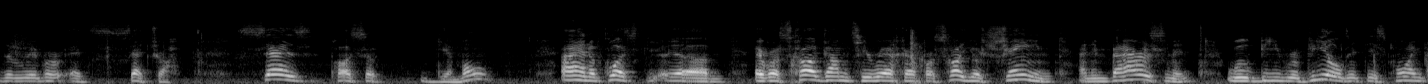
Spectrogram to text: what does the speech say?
the river, etc. Says Pasuk Gimel, and of course, um, your shame and embarrassment will be revealed at this point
